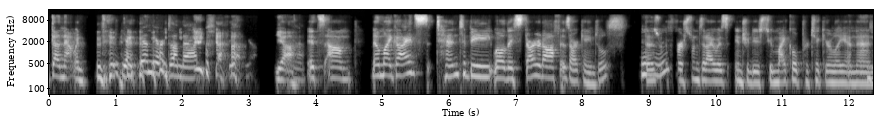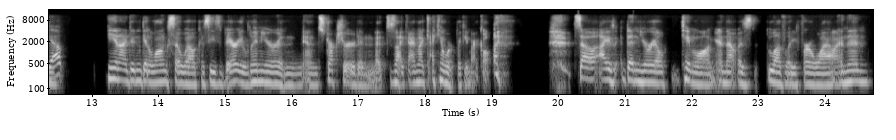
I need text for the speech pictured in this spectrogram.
done that one. yeah. Been there, done that. Yeah. Yeah. yeah. It's um no, my guides tend to be, well, they started off as archangels. Those mm-hmm. were the first ones that I was introduced to, Michael particularly. And then yep. He and I didn't get along so well because he's very linear and and structured. And it's like, I'm like, I can't work with you, Michael. so I then Uriel came along and that was lovely for a while. And then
